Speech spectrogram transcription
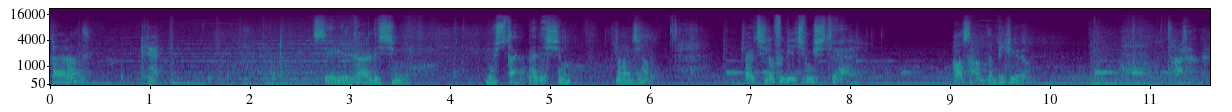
Ferhat, gel. Sevgili kardeşim, müstakbel eşim Mercan. Gerçi lafı geçmişti. Hazan da biliyor. Tarık.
